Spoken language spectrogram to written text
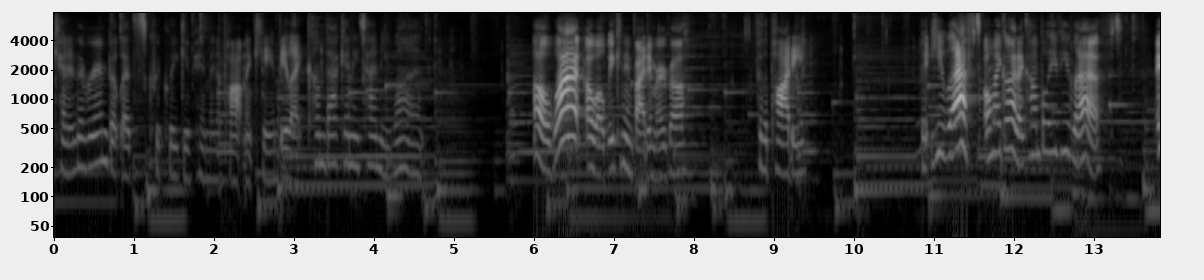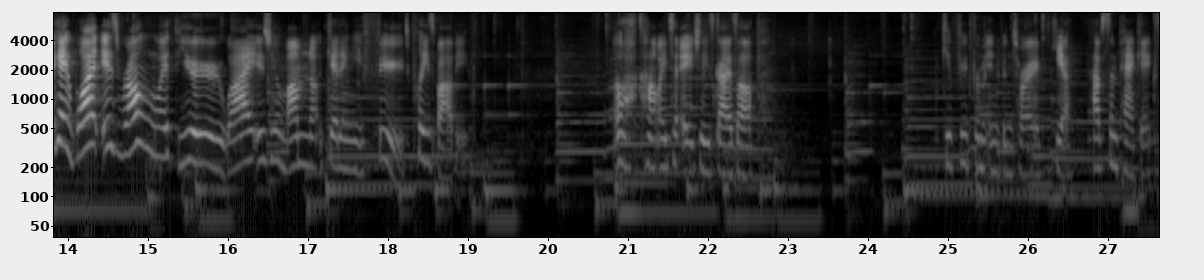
Ken in the room, but let's quickly give him an apartment key and be like, come back anytime you want. Oh, what? Oh, well, we can invite him over for the party. But he left. Oh my god, I can't believe he left. Okay, what is wrong with you? Why is your mum not getting you food? Please, Barbie. Oh, can't wait to age these guys up. Give food from inventory. Here, have some pancakes.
